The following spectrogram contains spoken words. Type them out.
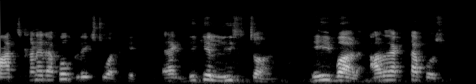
মাঝখানে রাখো গ্রেক স্টুয়ার্টকে একদিকে লিস্টন এইবার আরও একটা প্রশ্ন।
